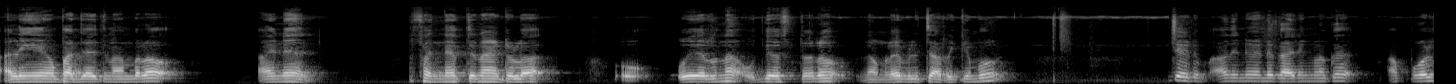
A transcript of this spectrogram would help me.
അല്ലെങ്കിൽ പഞ്ചായത്ത് മെമ്പറോ അതിന് സന്നദ്ധനായിട്ടുള്ള ഉയർന്ന ഉദ്യോഗസ്ഥരോ നമ്മളെ വിളിച്ചറിയിക്കുമ്പോൾ തീർച്ചയായിട്ടും അതിനു വേണ്ട കാര്യങ്ങളൊക്കെ അപ്പോൾ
